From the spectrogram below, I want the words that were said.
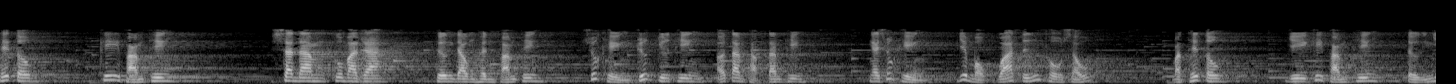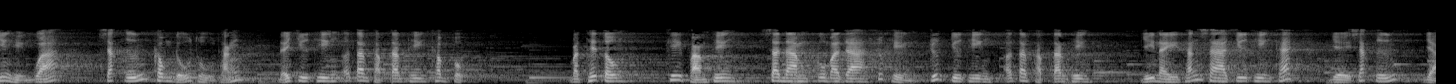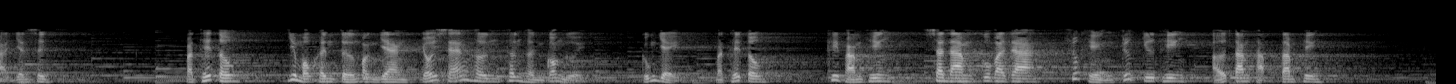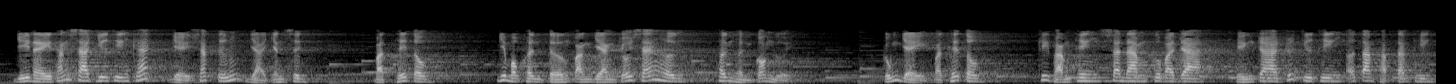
Thế Tôn, khi Phạm Thiên, Sanam Kumara, thường đồng hình Phạm Thiên xuất hiện trước chư thiên ở Tam Thập Tam Thiên, Ngài xuất hiện với một quá tướng thô xấu. Bạch Thế Tôn, vì khi Phạm Thiên tự nhiên hiện quá, sắc tướng không đủ thù thắng để chư thiên ở Tam Thập Tam Thiên khâm phục. Bạch Thế Tôn, khi Phạm Thiên, Sanam Kumara xuất hiện trước chư thiên ở Tam Thập Tam Thiên, vị này thắng xa chư thiên khác về sắc tướng và danh xưng. Bạch Thế Tôn, với một hình tượng bằng vàng chói sáng hơn thân hình con người. Cũng vậy, Bạch Thế Tôn, khi Phạm Thiên, Sa Nam Kubara xuất hiện trước chư thiên ở Tam Thập Tam Thiên, vị này thắng xa chư thiên khác về sắc tướng và danh xưng. Bạch Thế Tôn, với một hình tượng bằng vàng chói sáng hơn thân hình con người. Cũng vậy, Bạch Thế Tôn, khi Phạm Thiên Sa Nam Kubara hiện ra trước chư thiên ở Tam Thập Tam Thiên,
